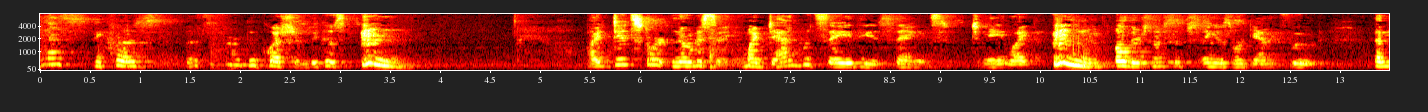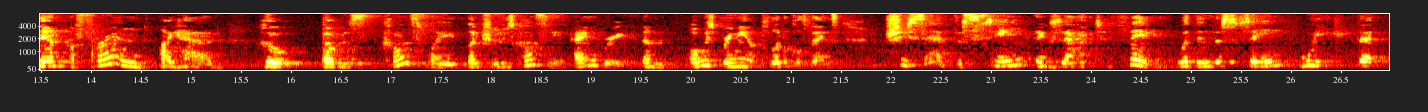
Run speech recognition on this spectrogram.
Yes, because that's a very good question because I did start noticing. My dad would say these things to me like, oh, there's no such thing as organic food. And then a friend I had who I was constantly, like, she was constantly angry and always bringing up political things. She said the same exact thing within the same week that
